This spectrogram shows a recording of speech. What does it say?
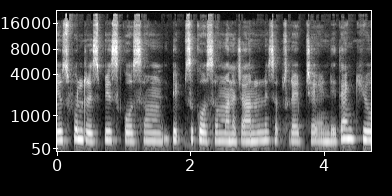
యూస్ఫుల్ రెసిపీస్ కోసం టిప్స్ కోసం మన ఛానల్ని సబ్స్క్రైబ్ చేయండి. థ్యాంక్ యూ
